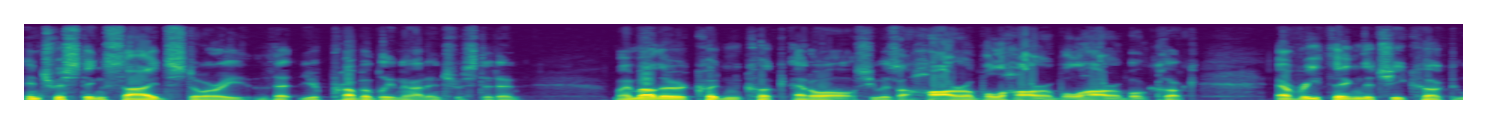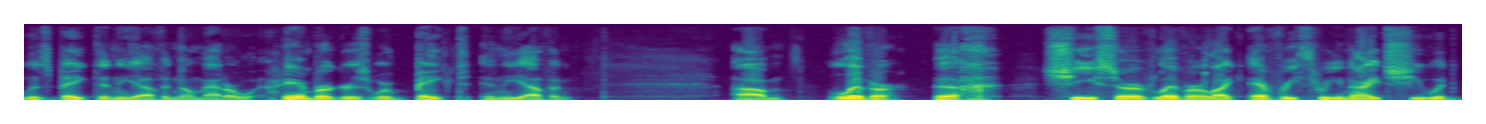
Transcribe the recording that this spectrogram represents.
interesting side story that you're probably not interested in. My mother couldn't cook at all. She was a horrible, horrible, horrible cook. Everything that she cooked was baked in the oven, no matter what. Hamburgers were baked in the oven. Um, liver, ugh. She served liver like every three nights. She would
